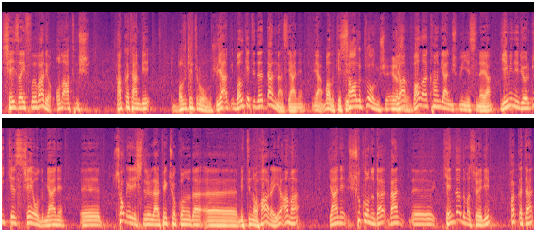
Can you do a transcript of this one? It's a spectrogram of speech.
şey zayıflığı var ya onu atmış. Hakikaten bir Balık eti mi olmuş? ya balık eti de denmez yani. Ya balık eti. Sağlıklı olmuş en Ya vallahi kan gelmiş bünyesine ya. Yemin ediyorum ilk kez şey oldum yani e, çok eleştirirler pek çok konuda e, Metin O'Hara'yı ama yani şu konuda ben e, kendi adıma söyleyeyim hakikaten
